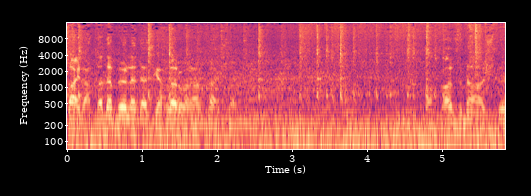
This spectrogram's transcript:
Tayland'da da böyle tezgahlar var arkadaşlar. Bak ağzını açtı.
